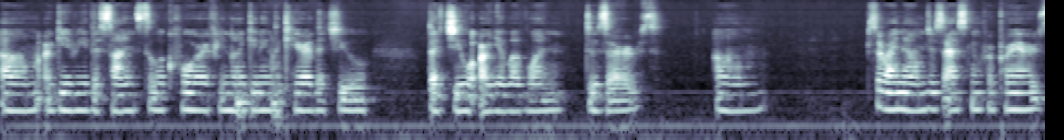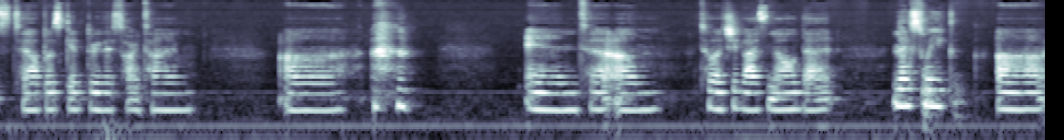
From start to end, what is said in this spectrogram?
um, or give you the signs to look for if you're not getting the care that you that you or your loved one deserves. Um, so right now, I'm just asking for prayers to help us get through this hard time, uh, and to um, to let you guys know that next week, uh,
